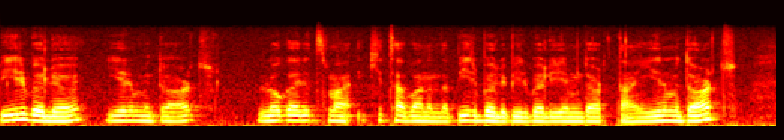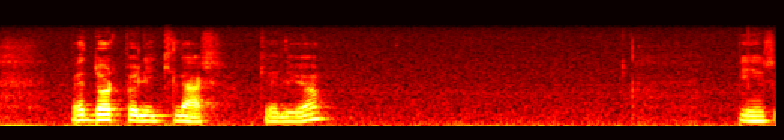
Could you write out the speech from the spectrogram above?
1 bölü 24 logaritma 2 tabanında 1 bölü 1 bölü 24'ten 24 ve 4 bölü 2'ler geliyor. 1,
